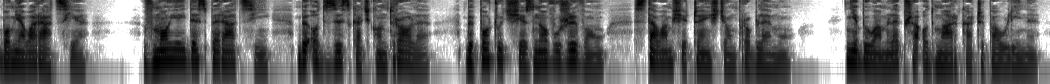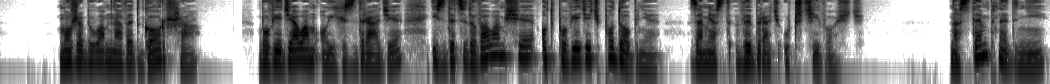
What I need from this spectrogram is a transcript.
bo miała rację. W mojej desperacji, by odzyskać kontrolę, by poczuć się znowu żywą, stałam się częścią problemu. Nie byłam lepsza od Marka czy Pauliny. Może byłam nawet gorsza, bo wiedziałam o ich zdradzie i zdecydowałam się odpowiedzieć podobnie, zamiast wybrać uczciwość. Następne dni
